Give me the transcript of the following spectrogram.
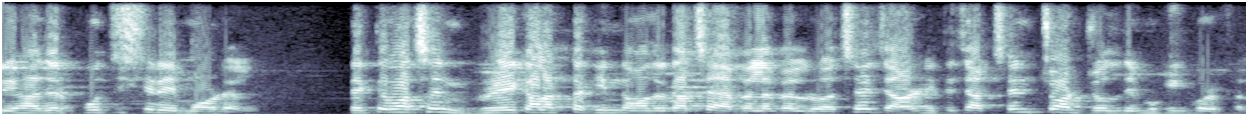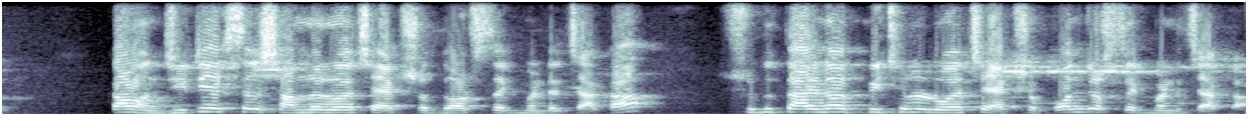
দুই হাজার পঁচিশের এই মডেল দেখতে পাচ্ছেন গ্রে কালারটা কিন্তু আমাদের কাছে অ্যাভেলেবেল রয়েছে। যারা নিতে চাচ্ছেন, চট জলদি বুকিং করে ফেলুন। কারণ জিটি এক্সেল সামনে রয়েছে একশো দশ সেগমেন্টের চাকা। শুধু তাই নয়, পিছনে রয়েছে একশো পঞ্চাশ সেগমেন্টের চাকা।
